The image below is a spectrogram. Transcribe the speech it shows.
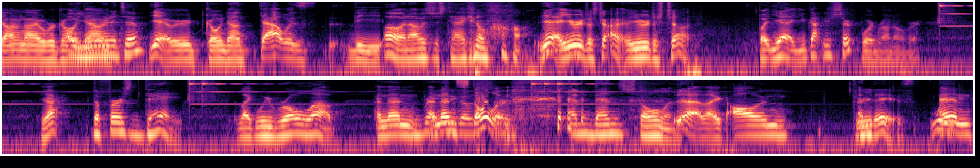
John and I were oh, going down. Oh, you down. were in it too? Yeah, we were going down. That was the. Oh, and I was just tagging along. Yeah, you were just driving. You were just chilling. But yeah, you got your surfboard run over Yeah, the first day. Like we roll up, and then and then stolen. and then stolen. yeah, like all in three And- days. wait. And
